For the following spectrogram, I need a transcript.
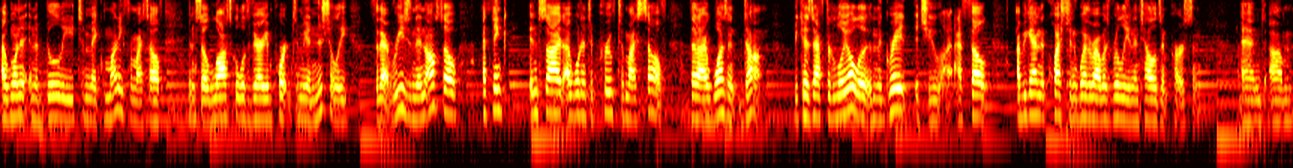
I wanted an ability to make money for myself, and so law school was very important to me initially for that reason. And also, I think inside I wanted to prove to myself that I wasn't dumb, because after Loyola and the grade issue, I, I felt, I began to question whether I was really an intelligent person. And, um,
